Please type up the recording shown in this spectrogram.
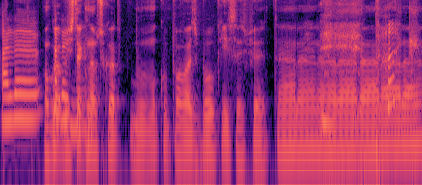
ale... Mogłabyś ale tak na przykład kupować bułki i sobie śpiewać tararararara.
